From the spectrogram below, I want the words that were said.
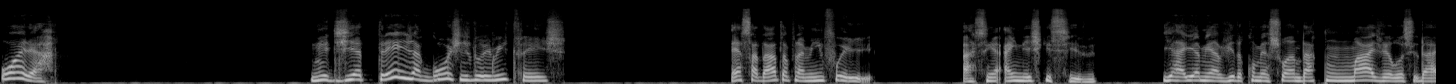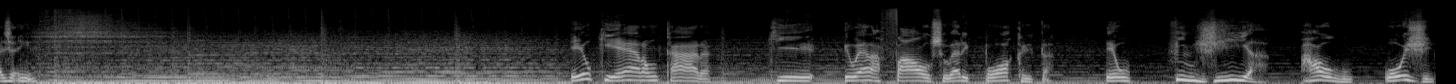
Olha, no dia 3 de agosto de 2003, essa data para mim foi assim a inesquecível. E aí a minha vida começou a andar com mais velocidade ainda. Eu que era um cara que eu era falso, eu era hipócrita, eu fingia algo. Hoje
